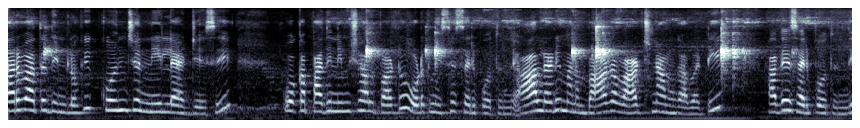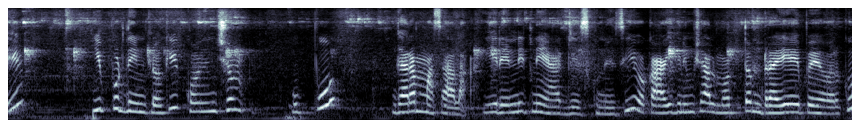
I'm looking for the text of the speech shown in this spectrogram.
తర్వాత దీంట్లోకి కొంచెం నీళ్ళు యాడ్ చేసి ఒక పది నిమిషాల పాటు ఉడకనిస్తే సరిపోతుంది. ఆల్రెడీ మనం బాగా వాడ్చినాం కాబట్టి అదే సరిపోతుంది. ఇప్పుడు దీంట్లోకి కొంచెం ఉప్పు గరం మసాలా ఈ రెండింటిని యాడ్ చేసుకునేసి ఒక ఐదు నిమిషాలు మొత్తం డ్రై అయిపోయే వరకు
